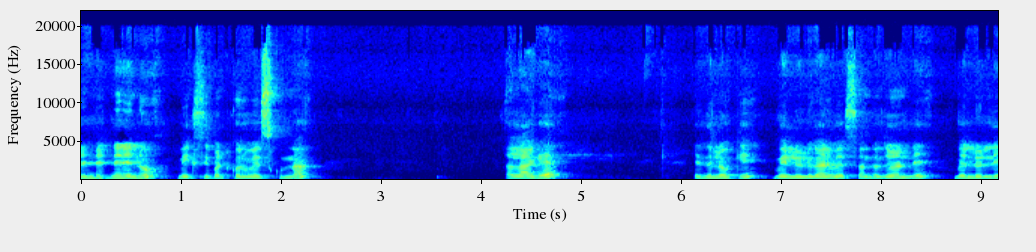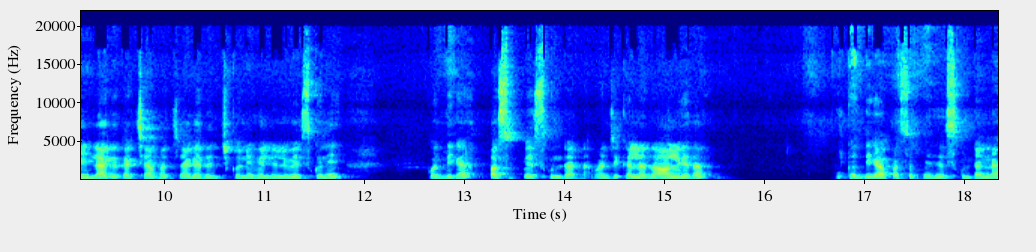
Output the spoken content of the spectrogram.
రెండింటిని నేను మిక్సీ పట్టుకొని వేసుకున్నా. అలాగే ఇందులోకి వెల్లుల్లి కానీ వేస్తాను. చూడండి వెల్లుల్లి ఇలాగ కచ్చా పచ్చాగా దంచుకొని వెల్లుల్లి వేసుకొని కొద్దిగా పసుపు వేసుకుంటాను. మంచి కలర్ రావాలి కదా? కొద్దిగా పసుపు వేసేసుకుంటాను.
